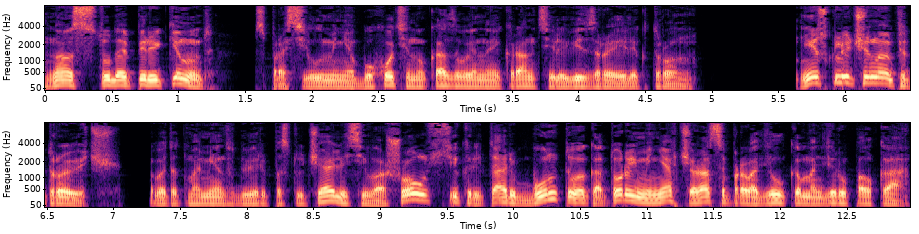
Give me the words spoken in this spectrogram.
нас туда перекинут?» — спросил у меня Бухотин, указывая на экран телевизора «Электрон». «Не исключено, Петрович». В этот момент в дверь постучались, и вошел секретарь Бунтова, который меня вчера сопроводил командиру полка.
